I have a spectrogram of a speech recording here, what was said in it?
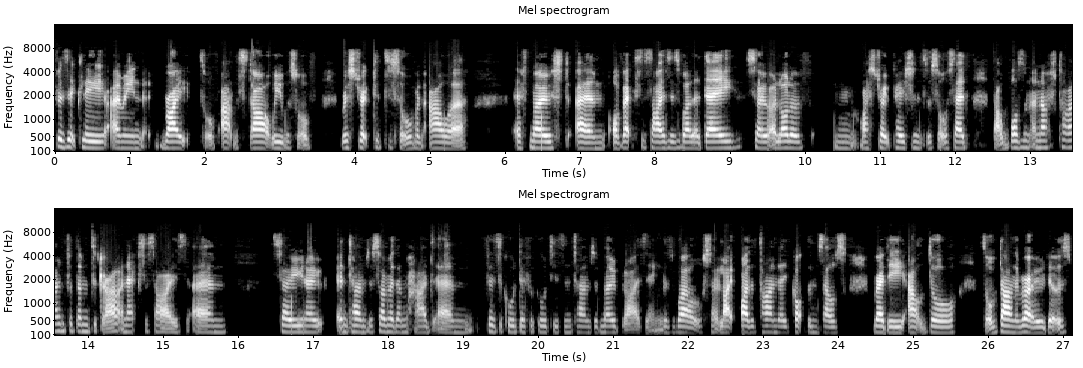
physically, I mean, right sort of at the start, we were sort of restricted to sort of an hour, if most, um, of exercise as well a day. So a lot of my stroke patients have sort of said that wasn't enough time for them to go out and exercise. Um, so, you know, in terms of some of them had um, physical difficulties in terms of mobilizing as well. So, like by the time they got themselves ready outdoor, sort of down the road, it was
